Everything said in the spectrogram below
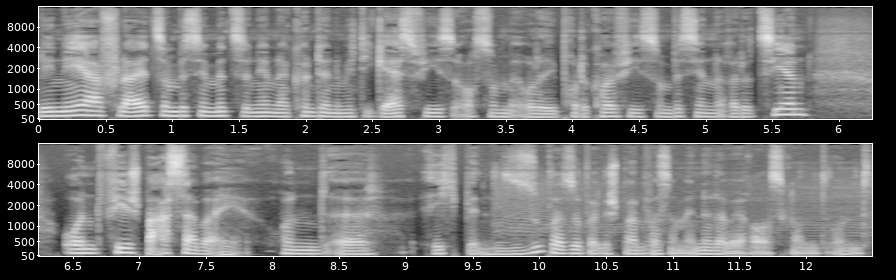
Linear Flight so ein bisschen mitzunehmen, dann könnt ihr nämlich die Gas-Fees auch so oder die Protokoll-Fees so ein bisschen reduzieren und viel Spaß dabei. Und äh, ich bin super, super gespannt, was am Ende dabei rauskommt. Und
